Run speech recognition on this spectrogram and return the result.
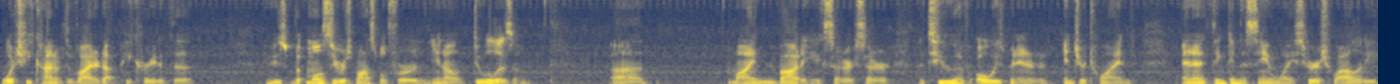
which he kind of divided up. He created the he was mostly responsible for you know dualism. Uh, mind and body, etc., etc. The two have always been inter intertwined, and I think in the same way, spirituality,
